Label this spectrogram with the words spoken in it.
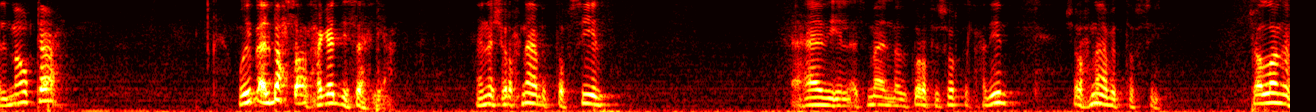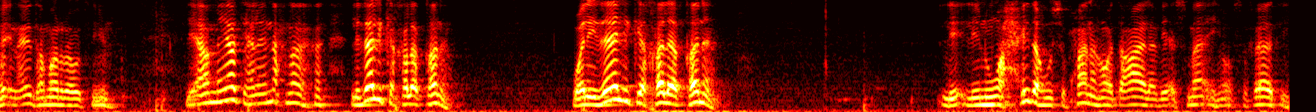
الموقع. ويبقى البحث عن الحاجات دي سهل يعني. أنا شرحناها بالتفصيل. هذه الأسماء المذكورة في سورة الحديد شرحناها بالتفصيل. إن شاء الله نعيدها مرة واثنين لأهميتها لأن إحنا لذلك خلقنا. ولذلك خلقنا لنوحده سبحانه وتعالى بأسمائه وصفاته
